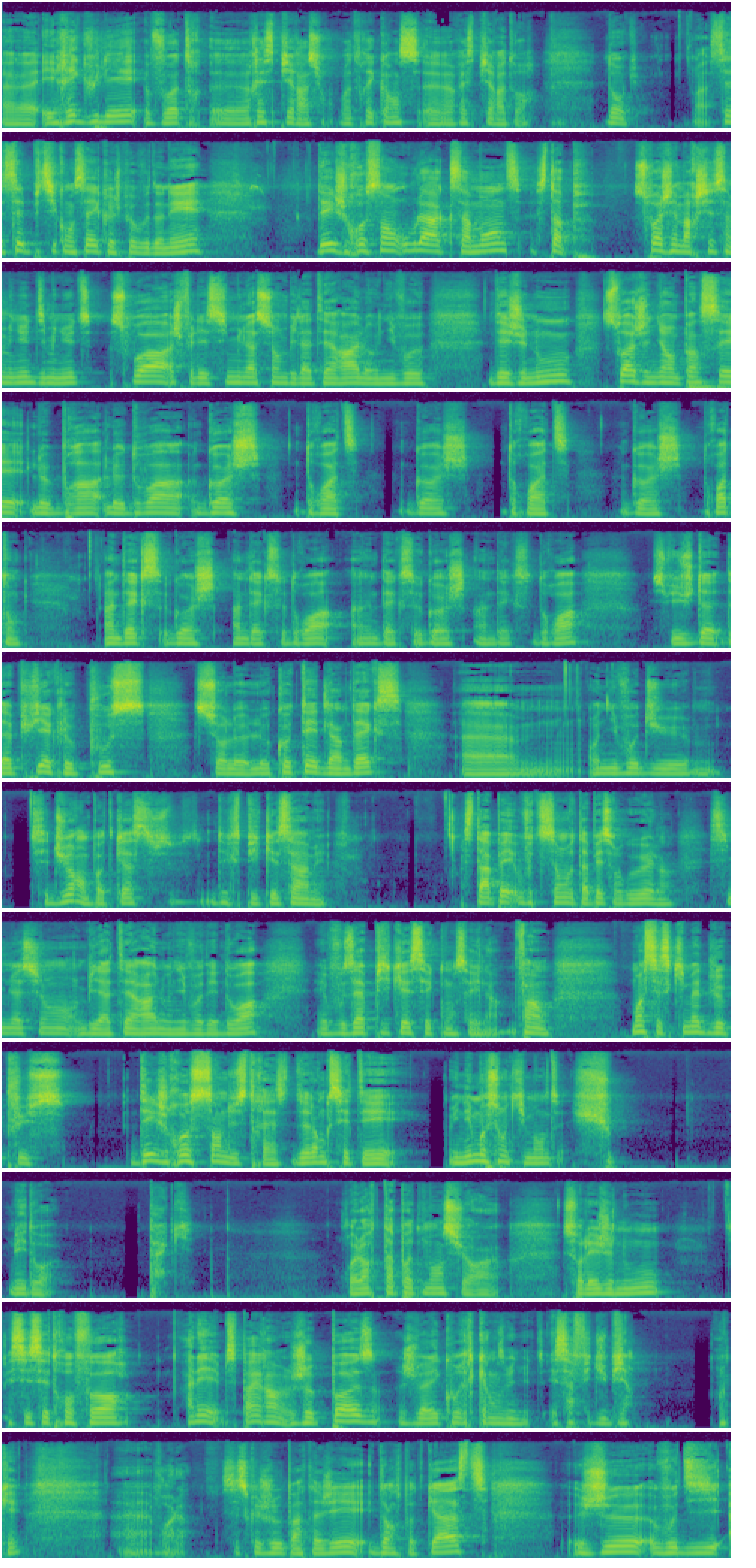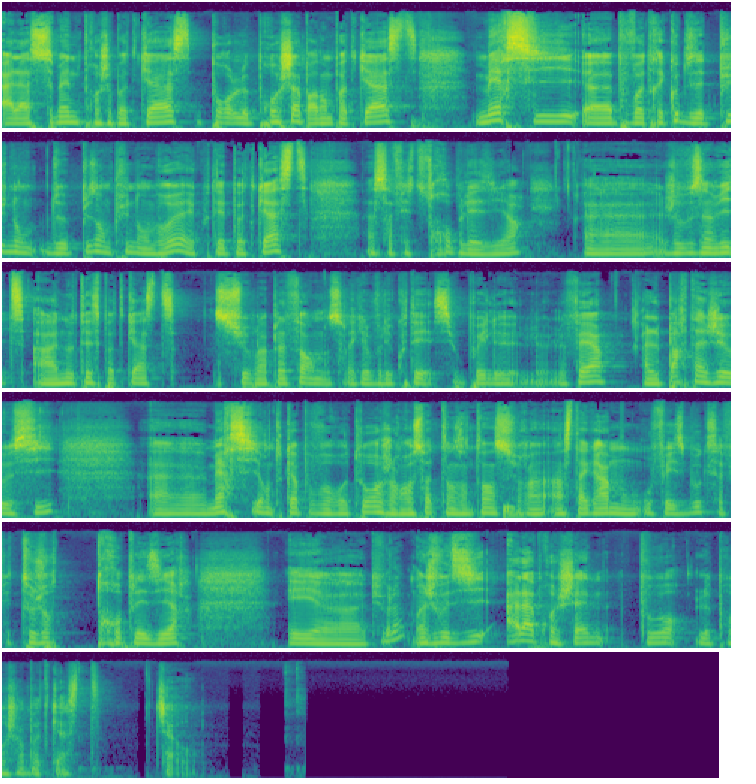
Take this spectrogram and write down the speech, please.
et réguler votre respiration, votre fréquence respiratoire. Donc, c'est le petit conseil que je peux vous donner. Dès que je ressens oula que ça monte, stop. Soit j'ai marché 5 minutes, 10 minutes, soit je fais des simulations bilatérales au niveau des genoux, soit je viens pincer le bras, le doigt gauche, droite, gauche, droite, gauche, droite. Donc index gauche, index droit, index gauche, index droit. Il suffit juste d'appuyer avec le pouce sur le, côté de l'index euh, au niveau du. C'est dur en podcast d'expliquer ça, mais Tapez, si vous tapez sur Google, hein, simulation bilatérale au niveau des doigts, et vous appliquez ces conseils-là. Enfin, moi, c'est ce qui m'aide le plus. Dès que je ressens du stress, de l'anxiété, une émotion qui monte, les doigts, tac. Ou alors tapotement sur, euh, sur les genoux. Et si c'est trop fort, allez, c'est pas grave, je pose, je vais aller courir 15 minutes. Et ça fait du bien. Ok? Euh, Voilà, c'est ce que je veux partager dans ce podcast. Je vous dis à la semaine prochain podcast, pour le prochain pardon podcast. Merci euh, pour votre écoute. Vous êtes de plus en plus nombreux à écouter le podcast. Euh, ça fait trop plaisir. Euh, je vous invite à noter ce podcast sur la plateforme sur laquelle vous l'écoutez, si vous pouvez le, faire, à le partager aussi. merci en tout cas pour vos retours. J'en reçois de temps en temps sur Instagram ou, ou Facebook. Ça fait toujours trop plaisir. Et puis voilà, moi je vous dis à la prochaine pour le prochain podcast. Ciao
